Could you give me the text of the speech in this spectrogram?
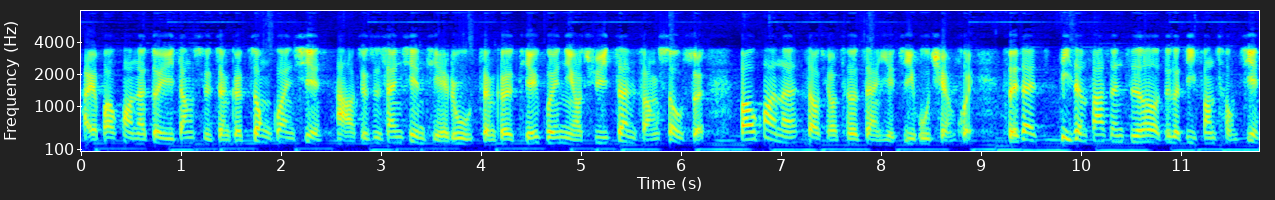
还有包括呢，对于当时整个纵贯线啊，就是三线铁路整个铁轨扭曲，站房受损，包括呢造桥车站也几乎全毁。所以在地震发生之后，这个地方重建，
